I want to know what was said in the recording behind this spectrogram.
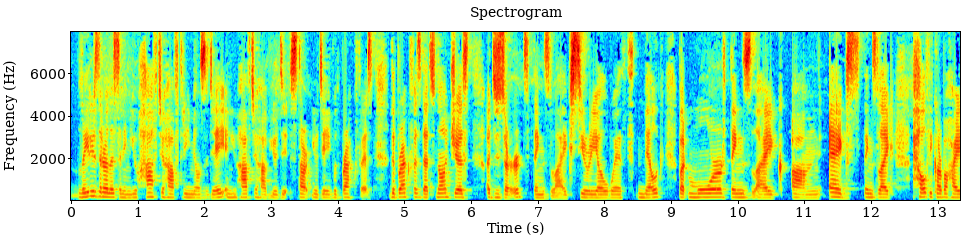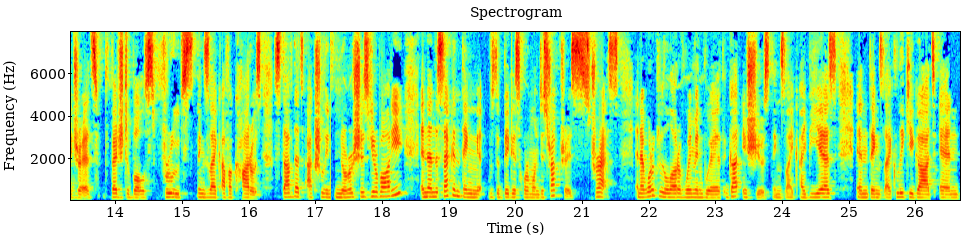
ladies that are listening, you have to have three meals a day and you have to have your start your day with breakfast. The breakfast that's not just a dessert, things like cereal with milk, but more things like um, eggs, things like healthy carbohydrates, vegetables, fruits, things like avocados, stuff that actually nourishes your body. And then the second thing was the biggest hormone disruptor is stress. And I worked with a lot of women with gut issues, things like IBS and things like leaky gut and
